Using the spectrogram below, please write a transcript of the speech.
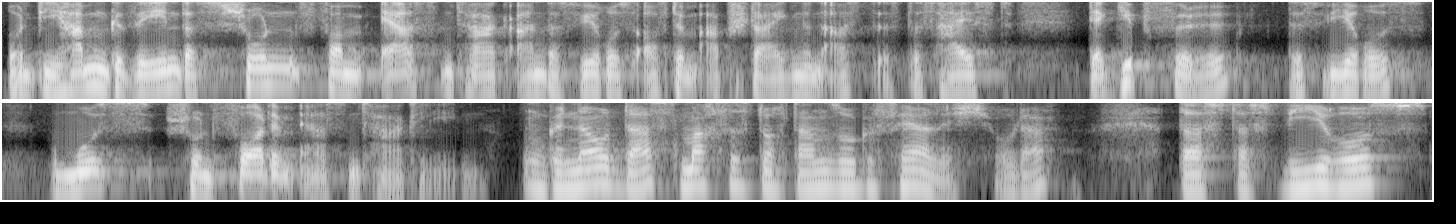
Und die haben gesehen, dass schon vom ersten Tag an das Virus auf dem absteigenden Ast ist. Das heißt, der Gipfel des Virus muss schon vor dem ersten Tag liegen. Und genau das macht es doch dann so gefährlich, oder? Dass das Virus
